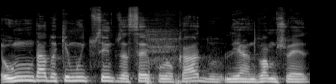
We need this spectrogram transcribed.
Um dado aqui muito simples a ser colocado, Leandro, vamos ver.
